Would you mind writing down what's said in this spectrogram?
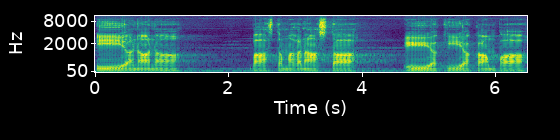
y Anana, basta Maganasta, y aquí acampa,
